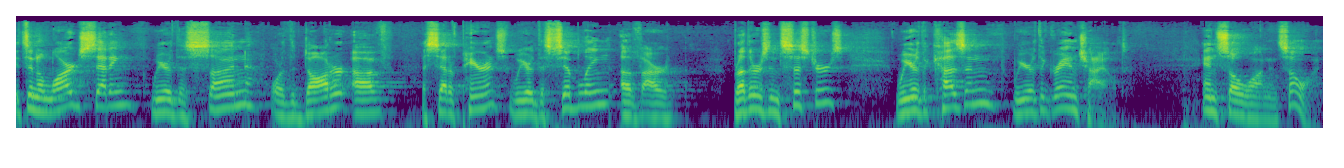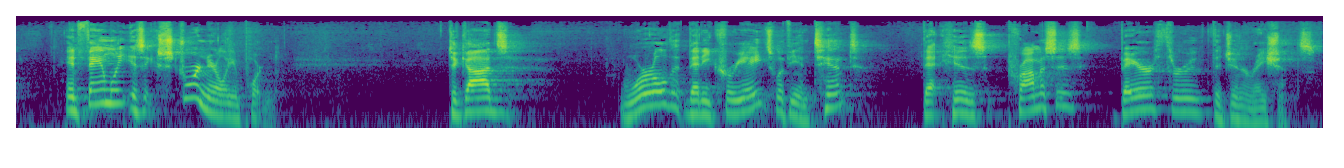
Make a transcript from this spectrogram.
It's in a large setting. We are the son or the daughter of a set of parents. We are the sibling of our brothers and sisters. We are the cousin. We are the grandchild. And so on and so on. And family is extraordinarily important to God's world that He creates with the intent that His promises bear through the generations.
